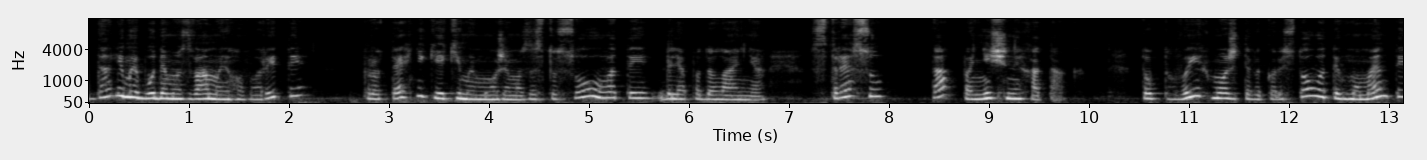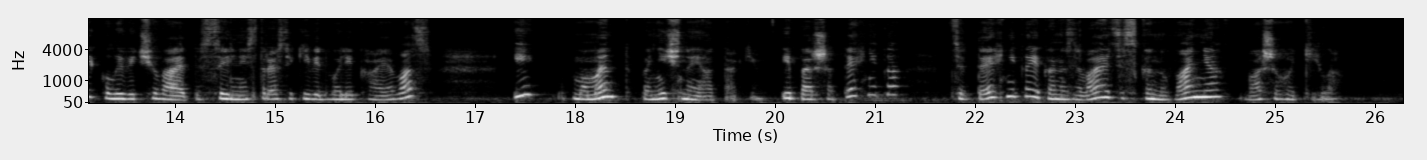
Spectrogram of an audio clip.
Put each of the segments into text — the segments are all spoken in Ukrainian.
Далі ми будемо з вами говорити про техніки, які ми можемо застосовувати для подолання стресу та панічних атак. Тобто ви їх можете використовувати в моменти, коли відчуваєте сильний стрес, який відволікає вас, і в момент панічної атаки. І перша техніка це техніка, яка називається сканування вашого тіла.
